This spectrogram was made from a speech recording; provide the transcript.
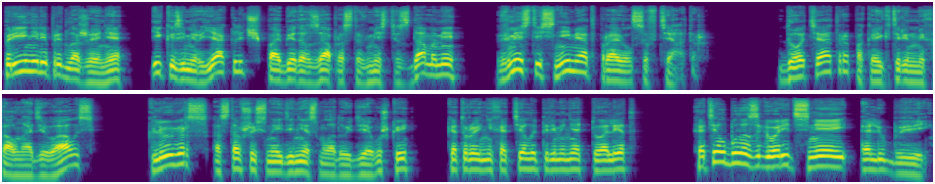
приняли предложение, и Казимир Яковлевич, пообедав запросто вместе с дамами, вместе с ними отправился в театр. До театра, пока Екатерина Михайловна одевалась, Клюверс, оставшись наедине с молодой девушкой, которая не хотела переменять туалет, Хотел было заговорить с ней о любви.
